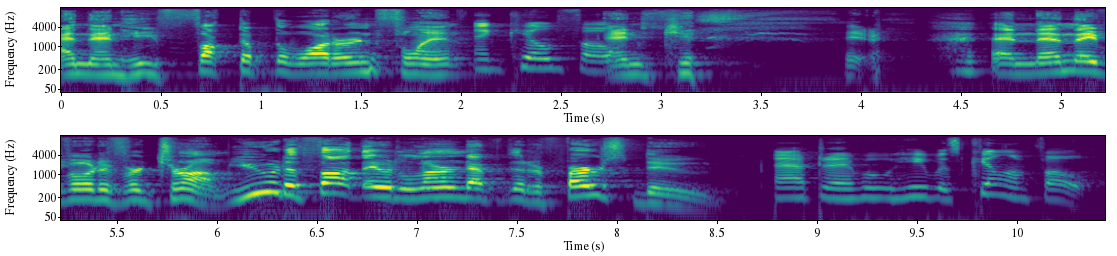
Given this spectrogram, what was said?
And then he fucked up the water in Flint and killed folks. and ki- and then they voted for Trump. You would have thought they would have learned after the first dude. After who he was killing folk.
